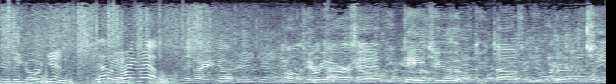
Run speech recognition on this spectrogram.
Here they go again. Got a Okay. gray rebel. There you go. Okay, John. Well, here we are at the day two of 2013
